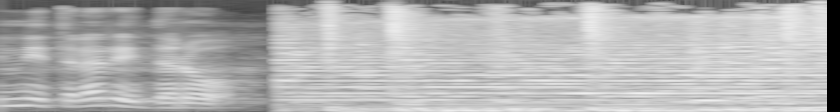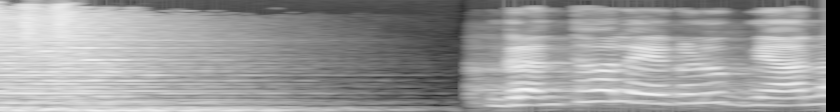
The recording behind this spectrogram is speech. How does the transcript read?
ಇನ್ನಿತರರಿದ್ದರು. ಗ್ರಂಥಾಲಯಗಳು ಜ್ಞಾನ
